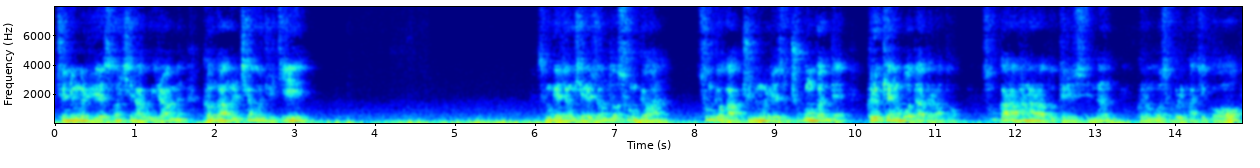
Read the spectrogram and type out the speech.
주님을 위해서 헌신하고 일하면 건강을 채워주지. 순교 정신에 좀 더 순교하는 순교가 주님을 위해서 죽은 건데 그렇게는 못하더라도 손가락 하나라도 드릴 수 있는 그런 모습을 가지고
